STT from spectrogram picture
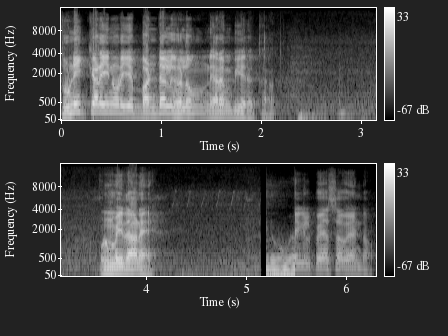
துணிக்கடையினுடைய பண்டல்களும் நிரம்பி இருக்கிறது உண்மைதானே பேச வேண்டும்.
